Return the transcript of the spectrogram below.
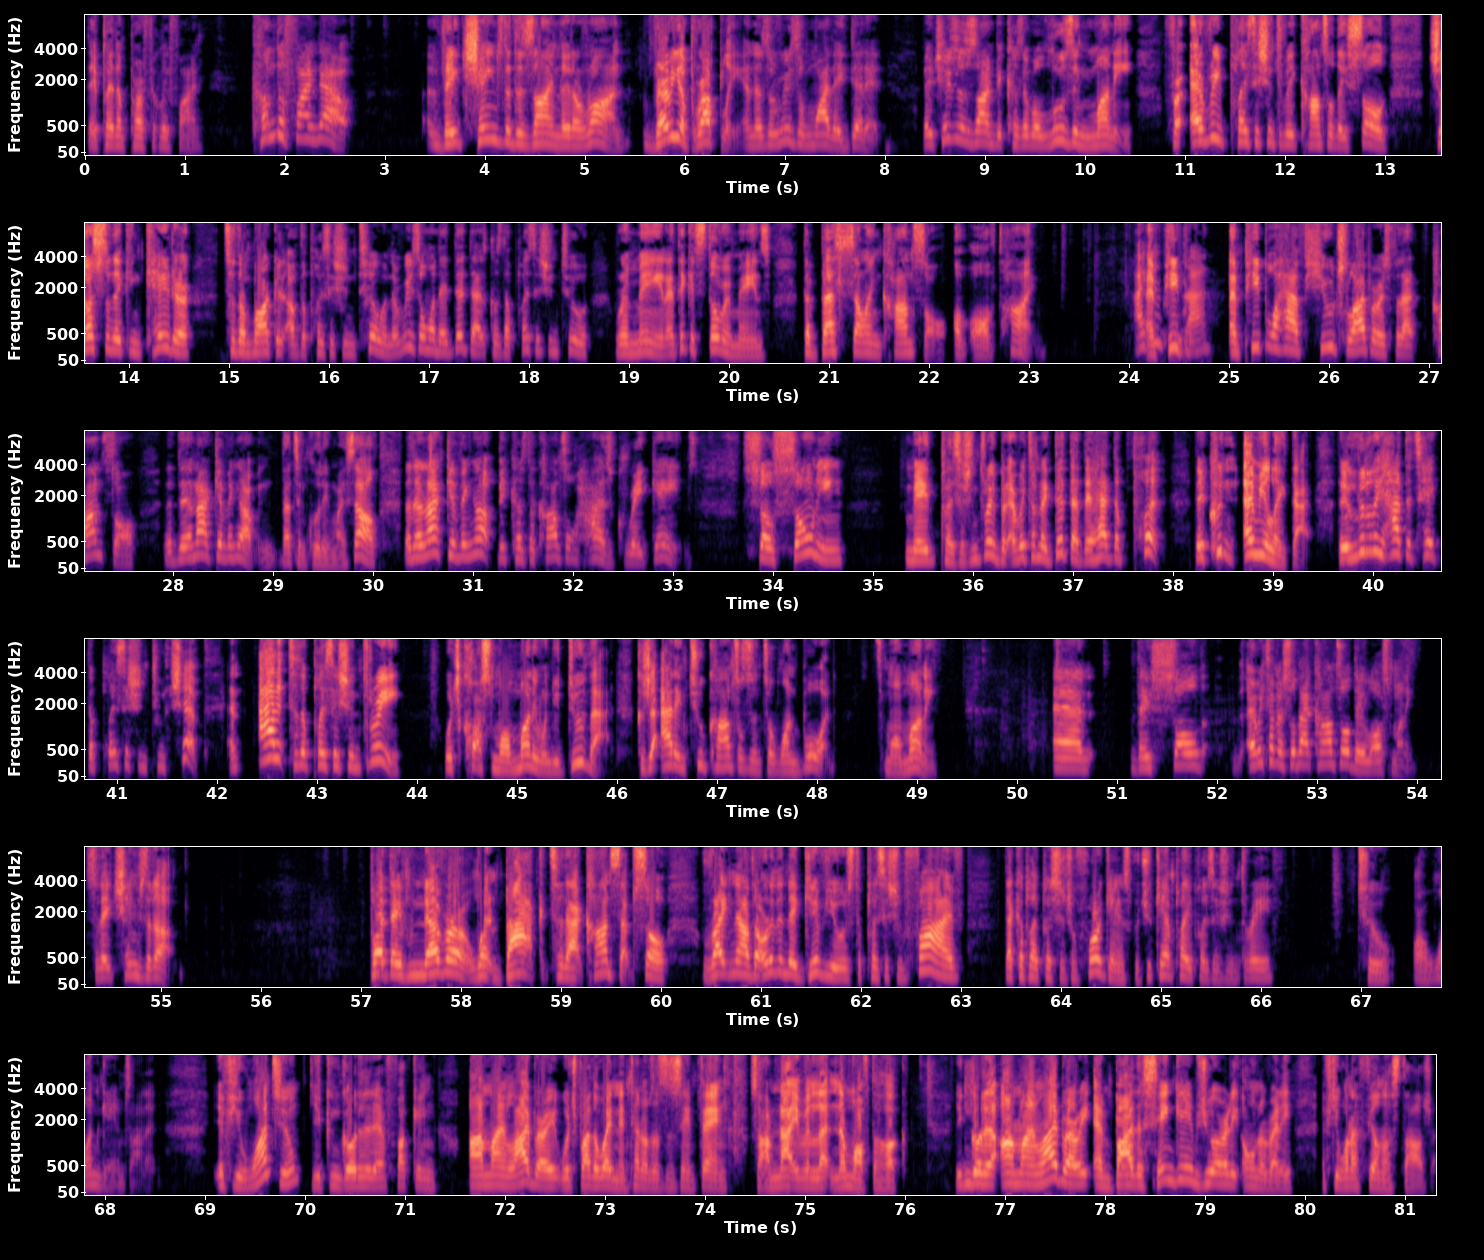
They played them perfectly fine. Come to find out, they changed the design later on very abruptly, and there's a reason why they did it. They changed the design because they were losing money for every PlayStation 3 console they sold just so they can cater to the market of the PlayStation 2. And the reason why they did that is because the PlayStation 2 remained, I think it still remains, the best selling console of all time. I And can see that. And people have huge libraries for that console that they're not giving up. and That's including myself. That they're not giving up because the console has great games. So Sony made PlayStation 3, but every time they did that, they had to put they couldn't emulate that. They literally had to take the PlayStation 2 chip and add it to the PlayStation 3, which costs more money when you do that because you're adding two consoles into one board. It's more money. And they sold every time they sold that console, they lost money. So they changed it up. But they've never went back to that concept. So right now, the only thing they give you is the PlayStation 5 that can play PlayStation 4 games, but you can't play PlayStation 3, 2, or 1 games on it. If you want to, you can go to their fucking online library, which by the way, Nintendo does the same thing, so I'm not even letting them off the hook. You can go to the online library and buy the same games you already own already if you want to feel nostalgia.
